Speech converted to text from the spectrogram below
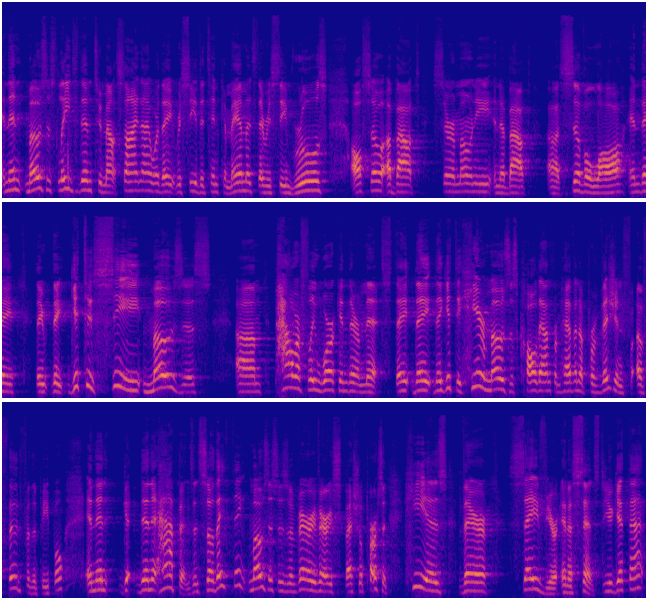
And then Moses leads them to Mount Sinai where they receive the Ten Commandments. They receive rules also about ceremony and about uh, civil law. And they, they, they get to see Moses um, powerfully work in their midst. They, they, they get to hear Moses call down from heaven a provision of food for the people, and then, then it happens. And so they think Moses is a very, very special person. He is their savior in a sense. Do you get that?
